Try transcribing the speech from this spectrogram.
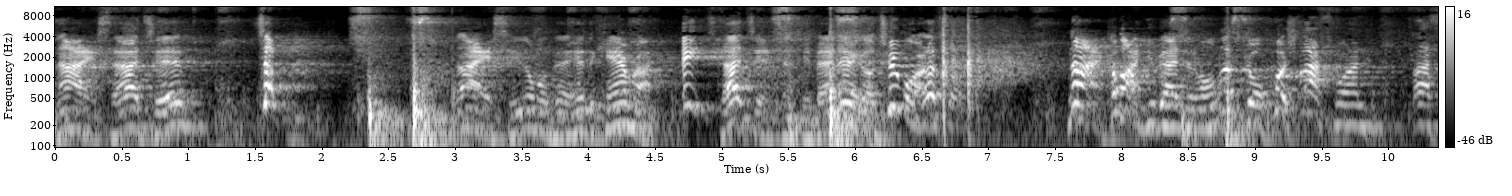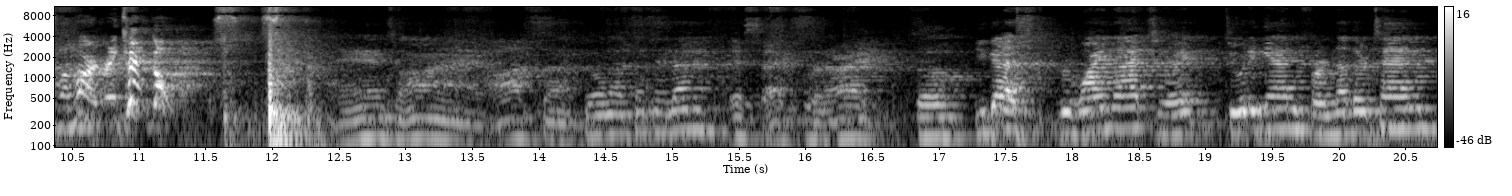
Nice, that's it. Seven, nice, he's almost gonna hit the camera. Eight, that's it, Sensei Ben, there you go. Two more, let's go. Nine, come on, you guys at home, let's go, push, last one. Last one, hard, ready, ten, go. And time, awesome. Feeling that, Ben? It's excellent, all right. So you guys rewind that, right? Do it again for another 10,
